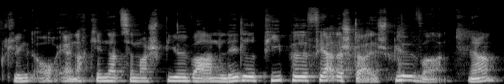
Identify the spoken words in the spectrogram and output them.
klingt auch eher nach Kinderzimmer, Spielwaren, Little People, Pferdestall, Spielwaren, ja.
